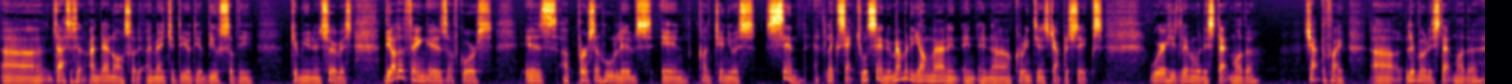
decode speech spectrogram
Uh, that's and then also the, I mentioned to you the abuse of the communion service. The other thing is, of course, is a person who lives in continuous sin, like sexual sin. Remember the young man in in, in uh, Corinthians chapter six, where he's living with his stepmother. Chapter 5, uh, living with his stepmother,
